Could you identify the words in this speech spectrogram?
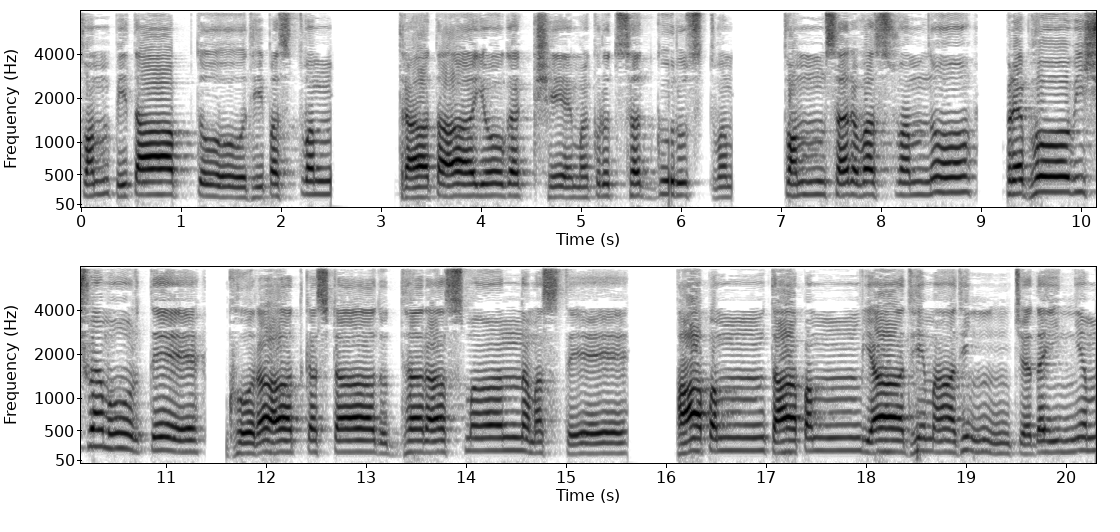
త్వం పితాప్తోధిపస్త్వం త్రాతా యోగక్షేమకృత్సద్గురుస్త్వం త్వం సర్వస్వం నో ప్రభో విశ్వమూర్తే ఘోరాత్ కష్టాదుద్ధరాస్మాన్ నమస్తే పాపం తాపం వ్యాధిమాధించ దైన్యం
